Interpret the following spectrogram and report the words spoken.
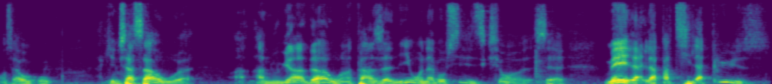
On à Kinshasa ou euh, en Ouganda ou en Tanzanie, où on avait aussi des discussions. Euh, mais la, partie la plus,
